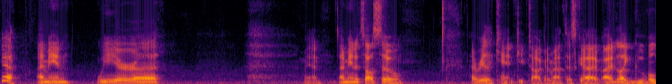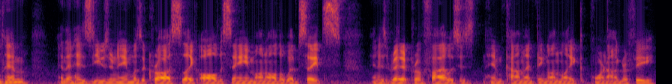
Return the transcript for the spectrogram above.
yeah, I mean we are, uh, man. I mean it's also, I really can't keep talking about this guy. I like Googled him, and then his username was across like all the same on all the websites, and his Reddit profile was just him commenting on like pornography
